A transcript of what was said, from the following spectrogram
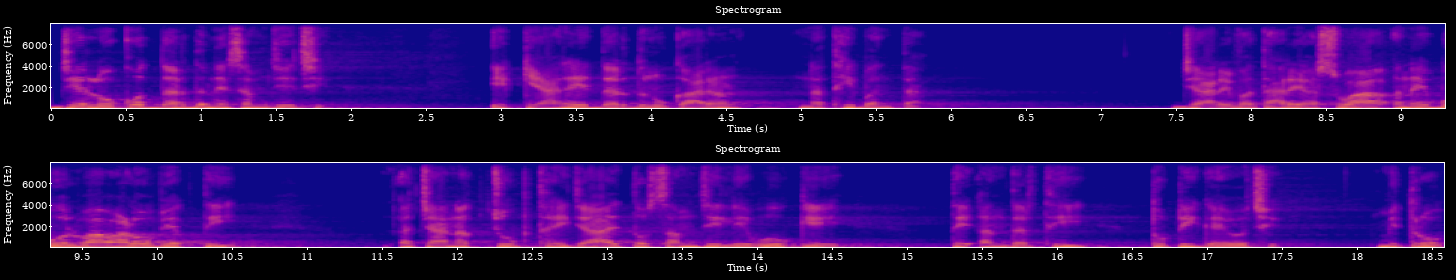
જે લોકો દર્દને સમજે છે, એ ક્યારેય દર્દનું કારણ નથી બનતા. જ્યારે વધારે હસવા અને બોલવાવાળો વ્યક્તિ અચાનક ચૂપ થઈ જાય તો સમજી લેવું કે તે અંદરથી તૂટી ગયો છે. મિત્રો,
